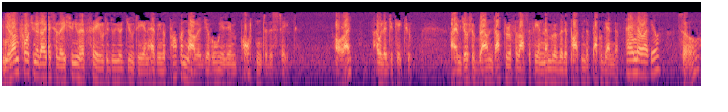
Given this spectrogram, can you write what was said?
In your unfortunate isolation, you have failed to do your duty in having the proper knowledge of who is important to the state. All right, I will educate you. I am Joseph Brown, Doctor of Philosophy and member of the Department of Propaganda. I know of you. So?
